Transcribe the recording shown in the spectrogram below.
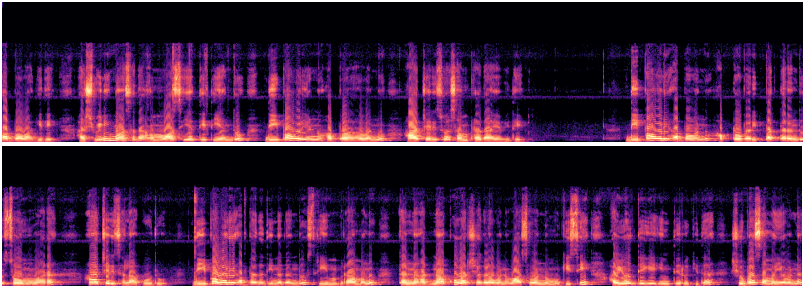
ಹಬ್ಬವಾಗಿದೆ. ಅಶ್ವಿನಿ ಮಾಸದ ಅಮಾವಾಸ್ಯೆಯ ತಿಥಿಯಂದು ದೀಪಾವಳಿಯನ್ನು ಹಬ್ಬವನ್ನು ಆಚರಿಸುವ ಸಂಪ್ರದಾಯವಿದೆ. ದೀಪಾವಳಿ ಹಬ್ಬವನ್ನು ಅಕ್ಟೋಬರ್ ಇಪ್ಪತ್ತರಂದು ಸೋಮವಾರ ಆಚರಿಸಲಾಗುವುದು. ದೀಪಾವಳಿ ಹಬ್ಬದ ದಿನದಂದು ಶ್ರೀರಾಮನು ತನ್ನ ಹದಿನಾಲ್ಕು ವರ್ಷಗಳ ವನವಾಸವನ್ನು ಮುಗಿಸಿ ಅಯೋಧ್ಯೆಗೆ ಹಿಂತಿರುಗಿದ ಶುಭ ಸಮಯವನ್ನು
